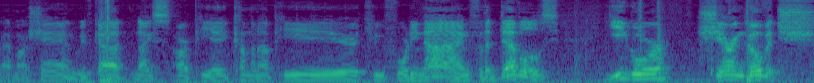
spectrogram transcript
Brad Marchand. We've got nice RPA coming up here. 249 for the Devils. Igor Sharangovich.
